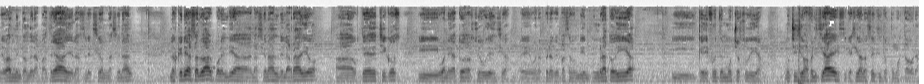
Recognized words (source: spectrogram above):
de badminton de la Patria y de la selección nacional. Los quería saludar por el Día Nacional de la Radio, a ustedes chicos y bueno, a toda su audiencia. Eh, bueno, espero que pasen un, día- un grato día y que disfruten mucho su día. Muchísimas felicidades y que sigan los éxitos como hasta ahora.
